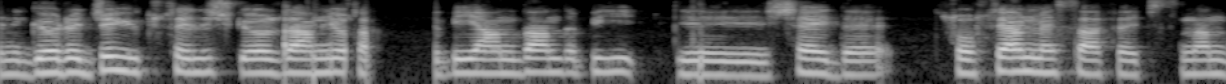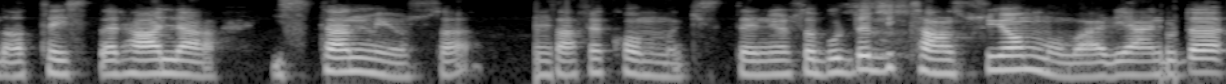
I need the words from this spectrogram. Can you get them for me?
hani görece yükseliş gözlemliyorsak bir yandan da bir e, şeyde sosyal mesafe açısından da ateistler hala istenmiyorsa mesafe konmak isteniyorsa burada bir tansiyon mu var? Yani burada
